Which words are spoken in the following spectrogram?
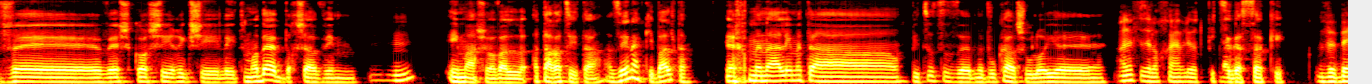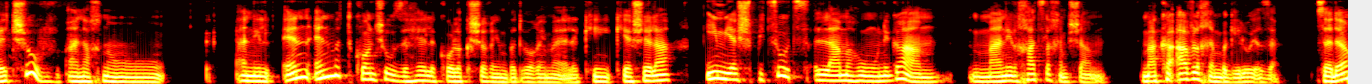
ו... ויש קושי רגשי להתמודד עכשיו עם, mm-hmm. עם משהו אבל אתה רצית אז הנה קיבלת. איך מנהלים את הפיצוץ הזה מבוקר שהוא לא יהיה א' זה לא חייב להיות פיצוץ. נגסקי. וב' שוב אנחנו אני אין אין מתכון שהוא זהה לכל הקשרים בדברים האלה כי כי השאלה אם יש פיצוץ למה הוא נגרם מה נלחץ לכם שם מה כאב לכם בגילוי הזה. בסדר?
